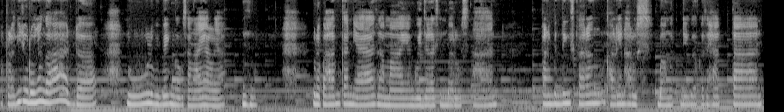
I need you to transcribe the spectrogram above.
Apalagi jodohnya nggak ada. Duh, lebih baik nggak usah ngayal ya. Udah paham kan ya sama yang gue jelasin barusan? paling penting sekarang kalian harus banget jaga kesehatan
